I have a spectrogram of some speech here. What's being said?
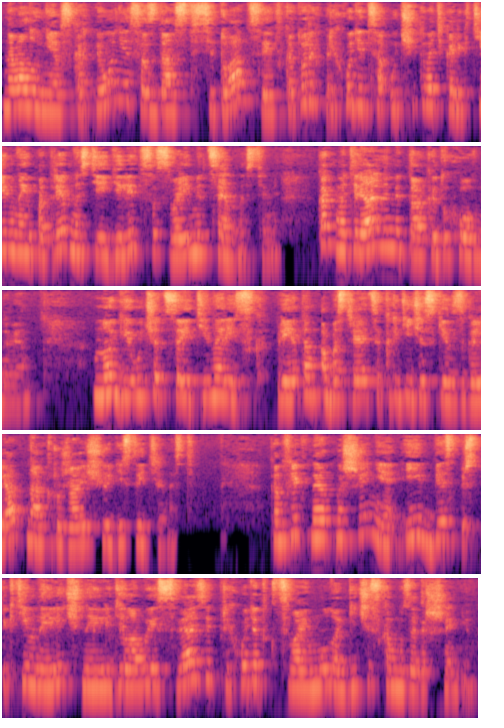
Новолуние в Скорпионе создаст ситуации, в которых приходится учитывать коллективные потребности и делиться своими ценностями, как материальными, так и духовными. Многие учатся идти на риск, при этом обостряется критический взгляд на окружающую действительность. Конфликтные отношения и бесперспективные личные или деловые связи приходят к своему логическому завершению.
